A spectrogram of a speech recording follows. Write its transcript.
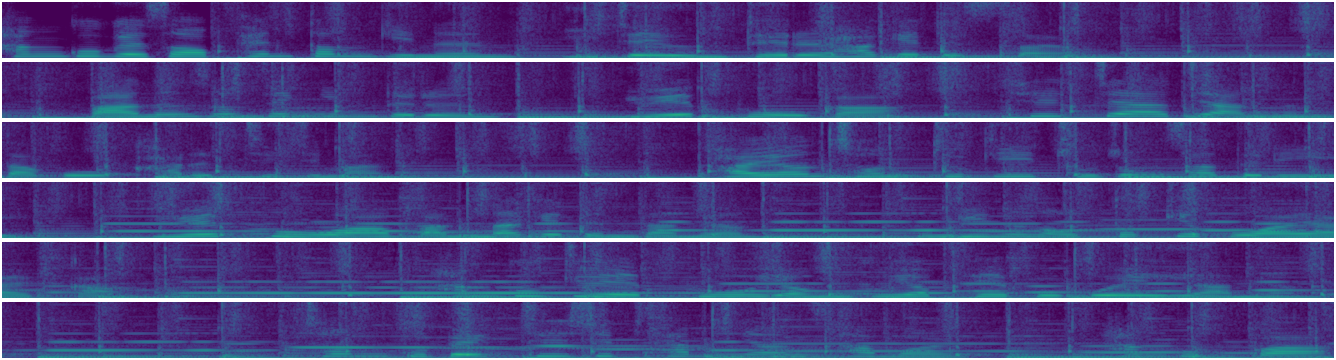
한국에서 팬텀기는 이제 은퇴를 하게 됐어요. 많은 선생님들은 UFO가 실제하지 않는다고 가르치지만 과연 전투기 조종사들이 UFO와 만나게 된다면 우리는 어떻게 보아야 할까? 한국 UFO 연구협회 보고에 의하면 1973년 3월 한국과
